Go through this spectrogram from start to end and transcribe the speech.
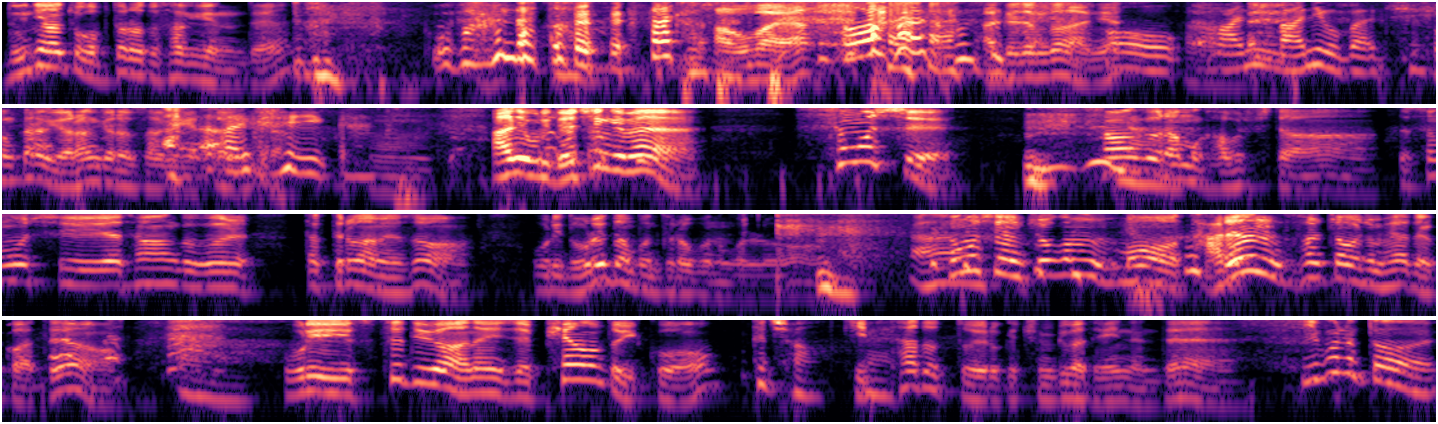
눈이 한쪽 없더라도 사귀겠는데? 오버한다 또. 아, 오바야? 아, 그 정도는 아니야? 어, 아, 많이 많이 오바지. 손가락 11개라도 사귀겠다. 아. 그러니까. 음. 아니, 우리 내친 김에 승우 씨, 상황극을 한번 가봅시다. 승호 씨의 상황극을 딱 들어가면서 우리 노래도 한번 들어보는 걸로. 아, 승호 씨는 조금 뭐 다른 설정을 좀 해야 될 것 같아요. 우리 스튜디오 안에 이제 피아노도 있고 그쵸. 네. 기타도 또 이렇게 준비가 돼 있는데 이분은 또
